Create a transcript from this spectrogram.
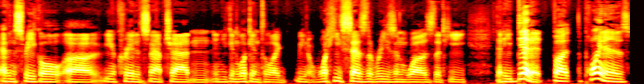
Evan spiegel uh, you know created snapchat and, and you can look into like you know what he says the reason was that he that he did it. But the point is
